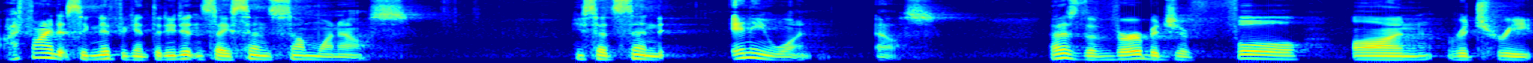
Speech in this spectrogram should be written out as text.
I find it significant that he didn't say send someone else. He said send anyone else. That is the verbiage of full on retreat.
